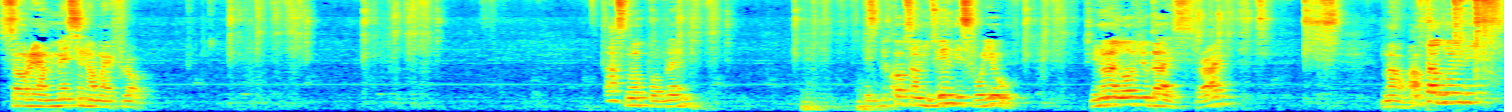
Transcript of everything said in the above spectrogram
Sorry i'm messing up my floor That's no problem. It's because I'm doing this for you. You know I love you guys, right? Now, after doing this,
